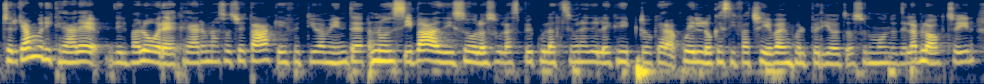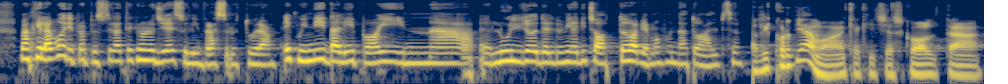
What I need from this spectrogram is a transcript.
cerchiamo di creare del valore, creare una società che effettivamente non si basi solo sulla speculazione delle cripto, che era quello che si faceva in quel periodo sul mondo della blockchain, ma che lavori proprio sulla tecnologia e sull'infrastruttura. E quindi da lì poi in uh, luglio del 2018 abbiamo fondato Alps. Ricordiamo anche a chi ci ascolta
